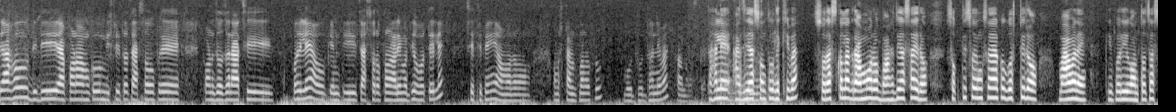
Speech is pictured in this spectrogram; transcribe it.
যা হো দিদি আপনার আমি মিশ্রিত চাষ উপরে କ'ଣ ଯୋଜନା ଅଛି କହିଲେ ଆଉ କେମିତି ଚାଷର ପ୍ରଣାଳୀ ମଧ୍ୟ ବତେଇଲେ ସେଥିପାଇଁ ଆମର ଅନୁଷ୍ଠାନ ତରଫରୁ ବହୁତ ବହୁତ ଧନ୍ୟବାଦ ଆଉ ନମସ୍କାର ତାହେଲେ ଆଜି ଆସନ୍ତୁ ଦେଖିବା ସ୍ୱରାଜକଲା ଗ୍ରାମର ବାହାରିଆ ସାହିର ଶକ୍ତି ସ୍ୱୟଂସହାୟକ ଗୋଷ୍ଠୀର ମାଆମାନେ କିପରି ଅନ୍ତ ଚାଷ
